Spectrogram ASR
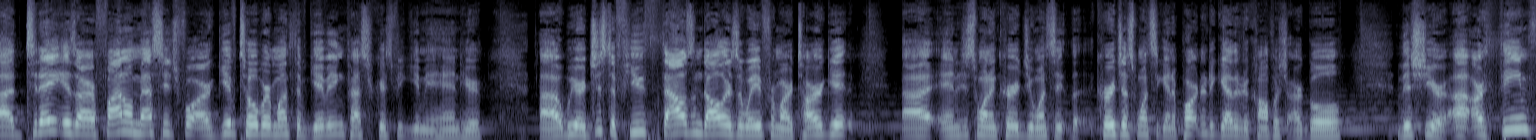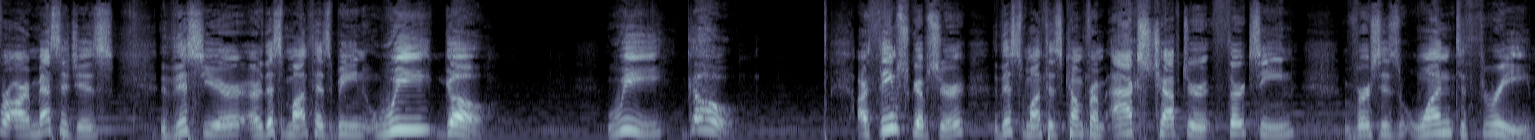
Uh, today is our final message for our Givetober month of giving. Pastor Chris, if you give me a hand here. Uh, we are just a few thousand dollars away from our target, uh, and just want to encourage you once, encourage us once again to partner together to accomplish our goal this year. Uh, our theme for our messages this year or this month has been "We Go." We go. Our theme scripture this month has come from Acts chapter 13, verses 1 to 3.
